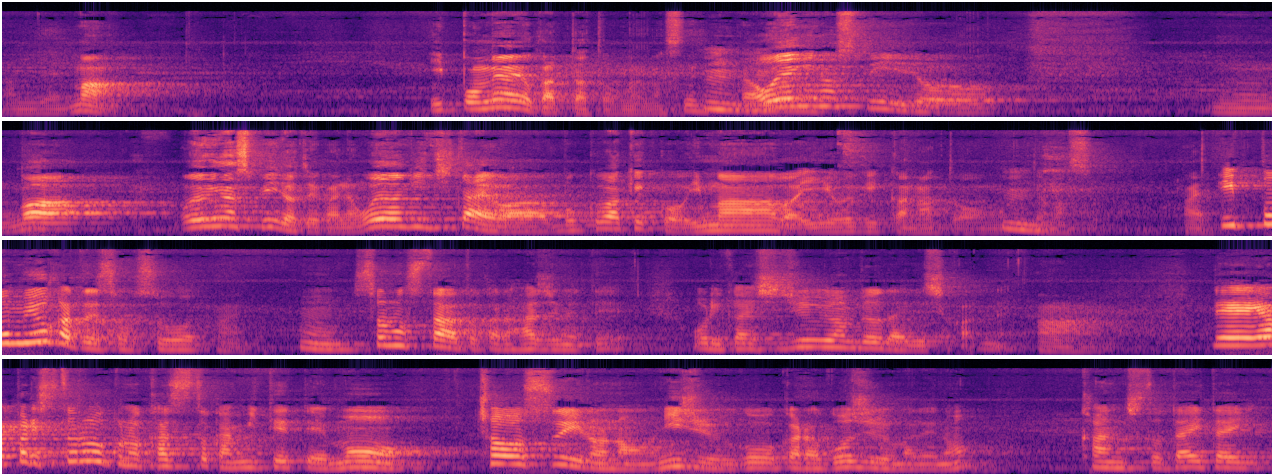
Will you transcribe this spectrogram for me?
なんでまあ1本目は良かったと思いますね、うんだから泳ぎのスピード、うん、は泳ぎのスピードというかね泳ぎ自体は僕は結構今はいい泳ぎかなとは思ってます、はい、一本目良かったですよすごい、はい。うん、そのスタートから始めて折り返し14秒台でしたからね。はでやっぱりストロークの数とか見てても超水路の25から50までの感じと大体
